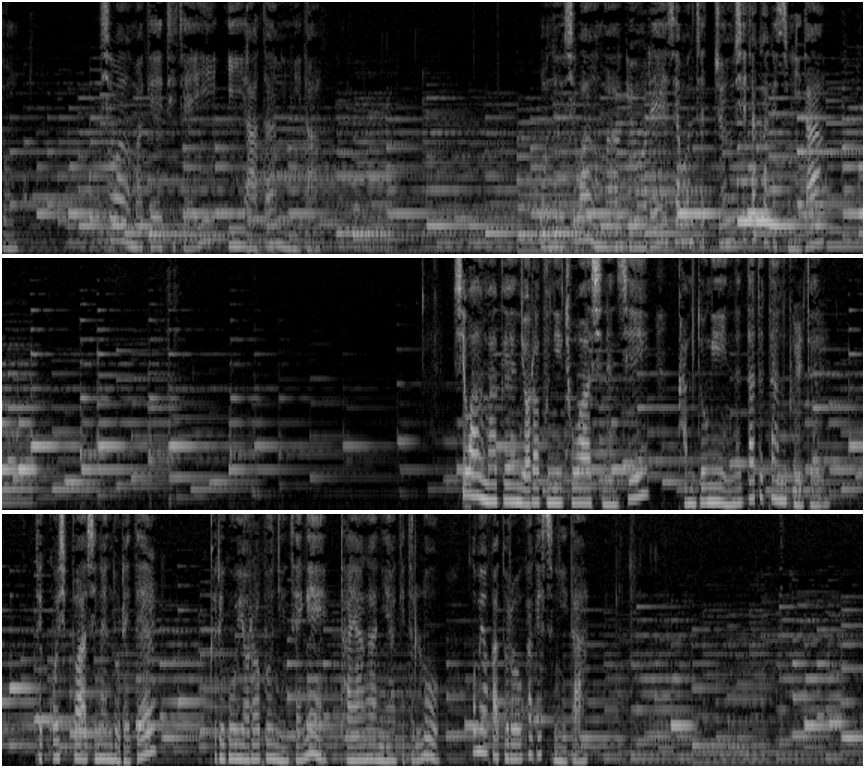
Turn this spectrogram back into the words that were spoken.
방송 시와 음악의 DJ 이아담입니다. 오늘 시와 음악 6월의 세 번째 주 시작하겠습니다. 시와 음악은 여러분이 좋아하시는 시, 감동이 있는 따뜻한 글들, 듣고 싶어 하시는 노래들, 그리고 여러분 인생의 다양한 이야기들로 꾸며가도록 하겠습니다.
